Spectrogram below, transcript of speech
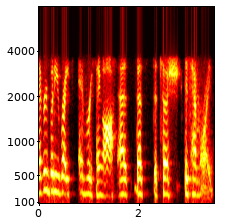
everybody writes everything off as that's the tush is hemorrhoids.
